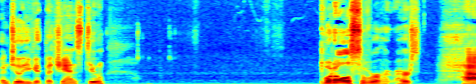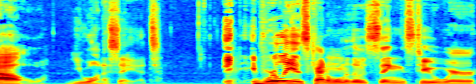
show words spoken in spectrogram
until you get the chance to, but also rehearse how you want to say it. it, it really is kind of one of those things too where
